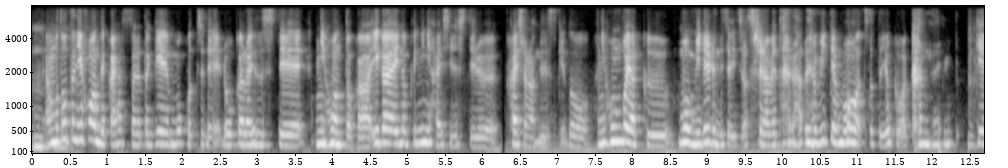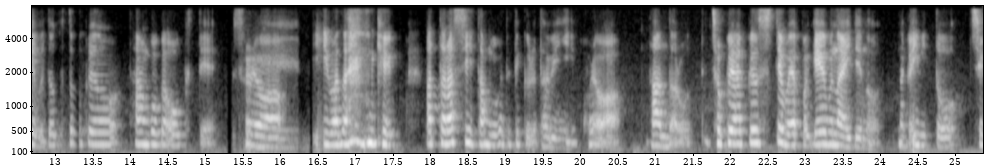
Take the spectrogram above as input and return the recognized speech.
もともと日本で開発されたゲームをこっちでローカライズして、日本とか以外の国に配信してる会社なんですけど、日本語訳も見れるんですよ、一応調べたら。でも見てもちょっとよくわかんない。ゲーム独特の単語が多くて、それはいまだに結構新しい単語が出てくるたびに、これは何だろうって。直訳してもやっぱゲーム内でのなんか意味と違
